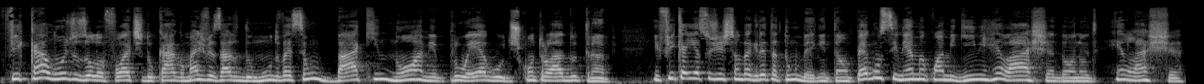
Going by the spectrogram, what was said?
ficar longe dos holofotes do cargo mais visado do mundo vai ser um baque enorme para o ego descontrolado do Trump. E fica aí a sugestão da Greta Thunberg, então. Pega um cinema com um amiguinho e relaxa, Donald. Relaxa.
